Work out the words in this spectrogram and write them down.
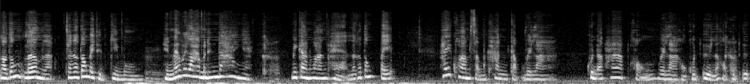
เราต้องเริ่มละฉันจะต้องไปถึงกี่โมงอืมเห็นไหมเวลามันถึงได้ไงครับมีการวางแผนแล้วก็ต้องเป๊ะให้ความสำคัญกับเวลา คุณภาพของเวลาของคนอื่นและของคครับนอื่น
